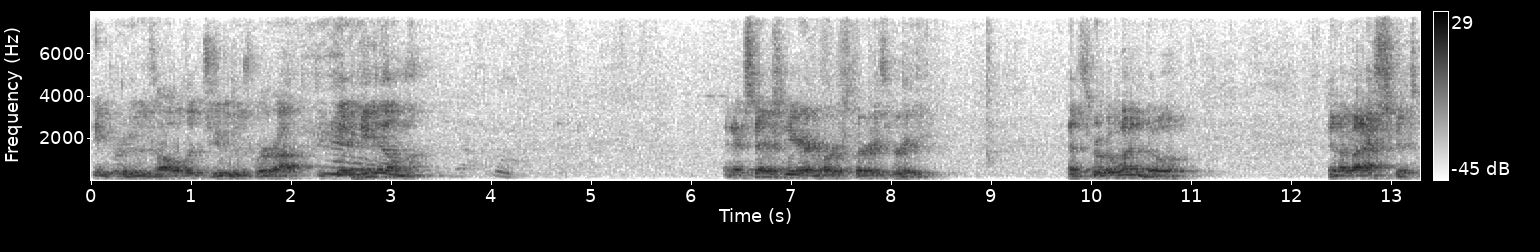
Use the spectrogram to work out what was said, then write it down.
Hebrews, all the Jews were out to get hmm. him. And it says here in verse 33, and through a window in a basket,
